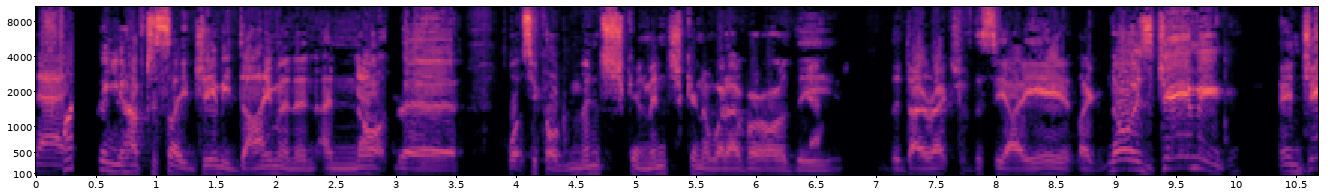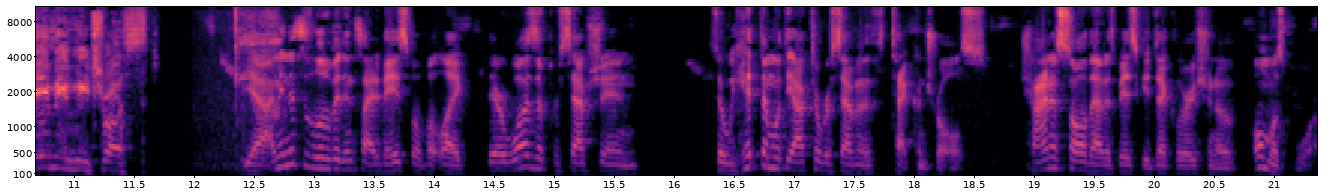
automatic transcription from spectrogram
that Finally, you have to cite Jamie Dimon and, and not the what's he called Minchkin Minchkin or whatever or the the director of the CIA. Like, no, it's Jamie and Jamie we trust. Yeah, I mean this is a little bit inside of baseball, but like there was a perception. So we hit them with the October seventh tech controls. China saw that as basically a declaration of almost war,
